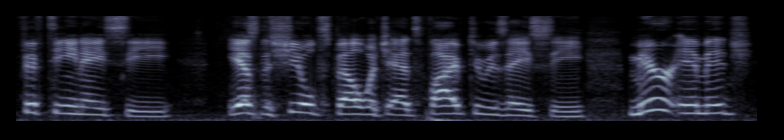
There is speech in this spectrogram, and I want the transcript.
15 AC. He has the shield spell, which adds 5 to his AC. Mirror image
